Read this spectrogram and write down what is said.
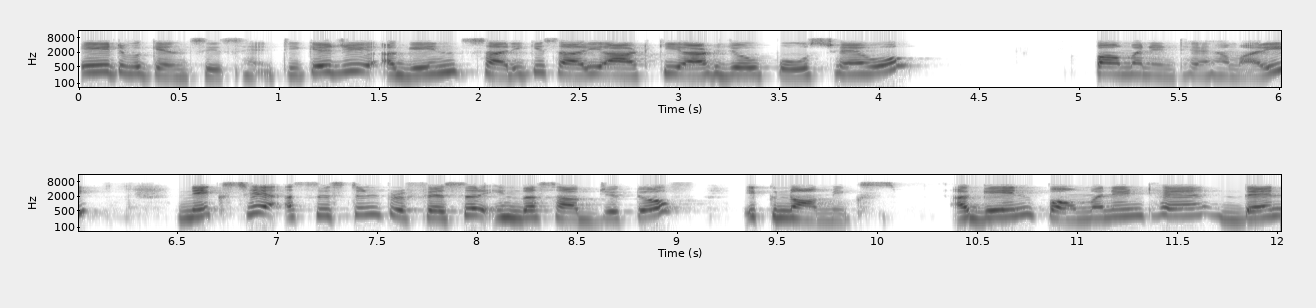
एट वैकेंसीज हैं. ठीक है जी? अगेन सारी की सारी आठ की आठ जो पोस्ट है वो परमानेंट है हमारी. नेक्स्ट है assistant professor in the subject of economics again permanent है देन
